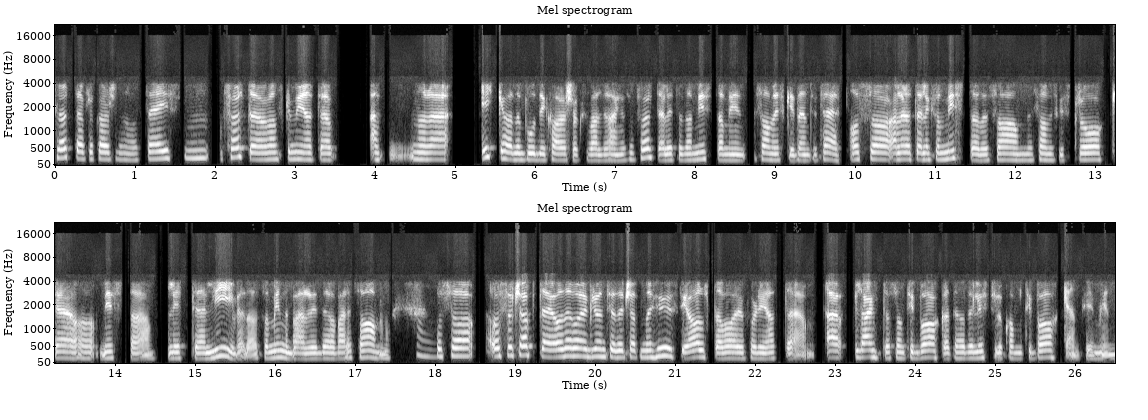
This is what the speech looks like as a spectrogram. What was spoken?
flyttet jeg fra Karasjok da jeg var 16. Følte jeg ganske mye at, jeg, at når jeg ikke hadde bodd i Karasjok så veldig lenge, så følte jeg litt at jeg mista min samiske identitet. Også, eller at jeg liksom mista det, sam, det samiske språket og mista litt eh, livet da, som innebærer det å være same. Mm. Og så, og så kjøpte jeg, og det var jo grunnen til at jeg kjøpte meg hus i Alta, var jo fordi at eh, jeg lengta sånn tilbake, at jeg hadde lyst til å komme tilbake til, min,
